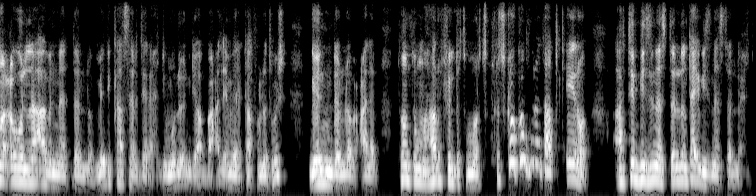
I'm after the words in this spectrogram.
ምዕቡል ንኣብነት ዘሎ ሜዲካል ሰርጀሪ ሕጂ ሙሉእ እንዲ ኣብ በዓል ኣሜሪካ ፍሉጥ ምሽ ግን ደሎ ብዓለም እቶም ትመሃሩ ፊልድ ትመርፁ እስከኩም ኩነታት ቀይሮ ኣብቲ ቢዝነስ ዘሎ እንታይ ቢዝነስ ዘሎ ሕጂ?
